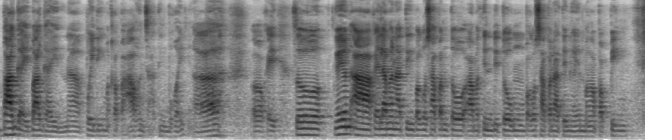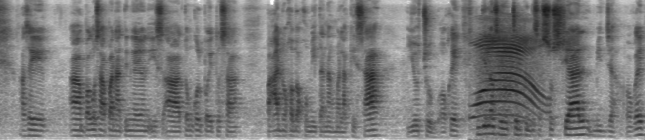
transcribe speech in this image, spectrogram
bagay-bagay na pwedeng makapaahon sa ating buhay. Ah, okay. So, ngayon, ah, kailangan nating pag-usapan to, ah, matindi tong pag-usapan natin ngayon mga paping. Kasi, ang pag-usapan natin ngayon is ah, tungkol po ito sa paano ka ba kumita ng malaki sa YouTube, okay? Hindi lang sa YouTube, kundi sa social media, okay?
